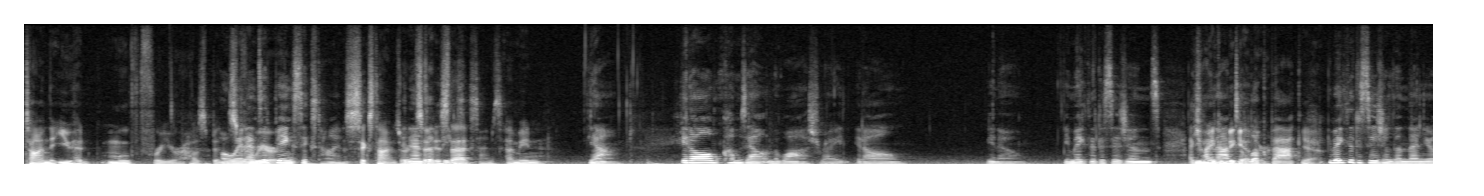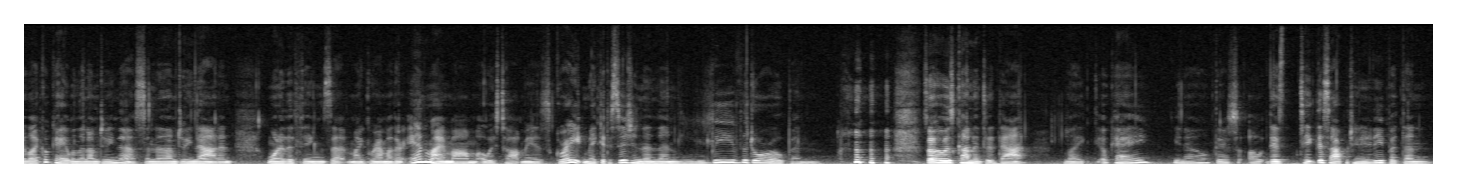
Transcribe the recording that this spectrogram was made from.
time that you had moved for your husband's Oh, it career. ends up being six times. six times, It ends so up being that, six times. I mean, Yeah, it all comes out in the wash, right? It all, you know, you make the decisions. I You try not to look back. Yeah. You make the decisions, and then you're like, okay, well, then I'm doing this, and then I'm doing that. And one of the things that my grandmother and my mom always taught me is great, make a decision, and then leave the door open. so I always kind of did that. Like, okay, you know, there's, oh, there's, take this opportunity, but then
